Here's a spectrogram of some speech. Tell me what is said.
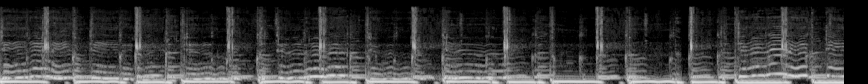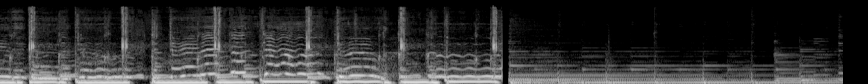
did it.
